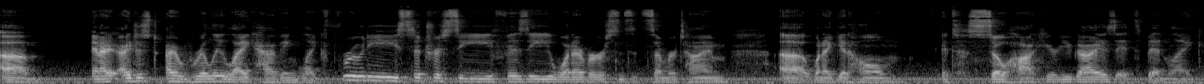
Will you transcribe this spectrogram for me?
um, and I, I just, I really like having like fruity, citrusy, fizzy, whatever, since it's summertime uh, when I get home. It's so hot here, you guys. It's been like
